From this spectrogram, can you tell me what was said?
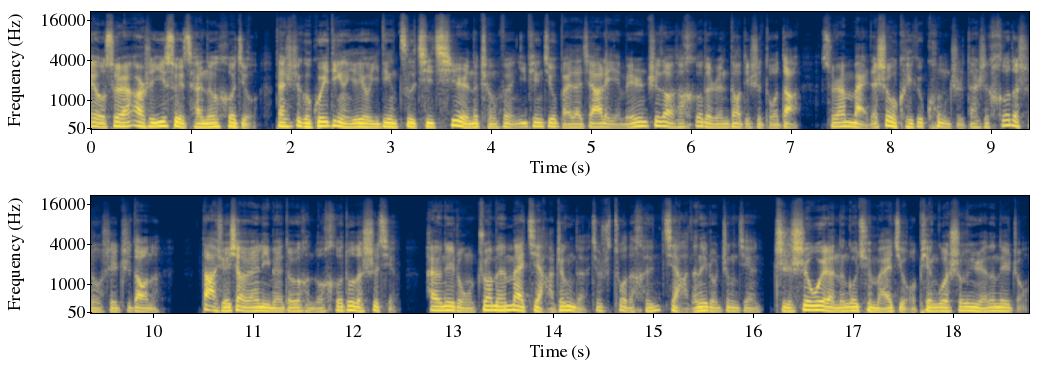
有，虽然二十一岁才能喝酒，但是这个规定也有一定自欺欺人的成分。一瓶酒摆在家里，也没人知道他喝的人到底是多大。虽然买的时候可以控制，但是喝的时候谁知道呢？大学校园里面都有很多喝多的事情。还有那种专门卖假证的，就是做的很假的那种证件，只是为了能够去买酒，骗过收银员的那种。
